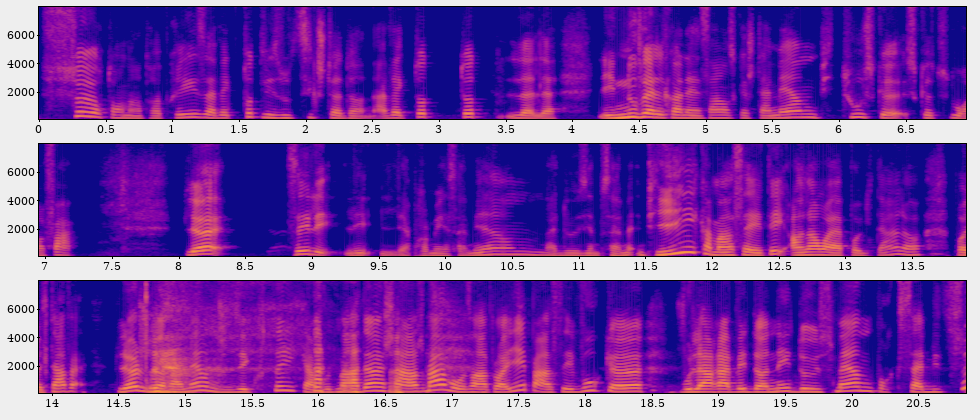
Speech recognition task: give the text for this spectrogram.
sur ton entreprise avec tous les outils que je te donne, avec toutes les nouvelles connaissances que je t'amène, puis tout ce que, ce que tu dois faire. là, tu sais, les, la première semaine, la deuxième semaine. Puis, comment ça a été? Ah non, ouais, pas le temps, là. Pas le temps. Puis là, je le ramène, je dis, écoutez, quand vous demandez un changement à vos employés, pensez-vous que vous leur avez donné deux semaines pour qu'ils s'habituent?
